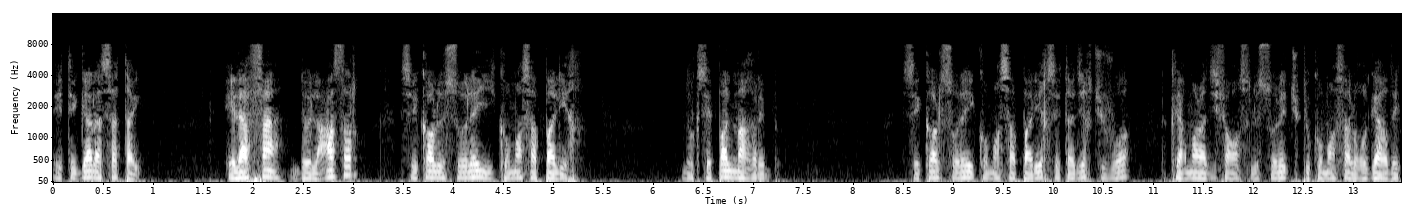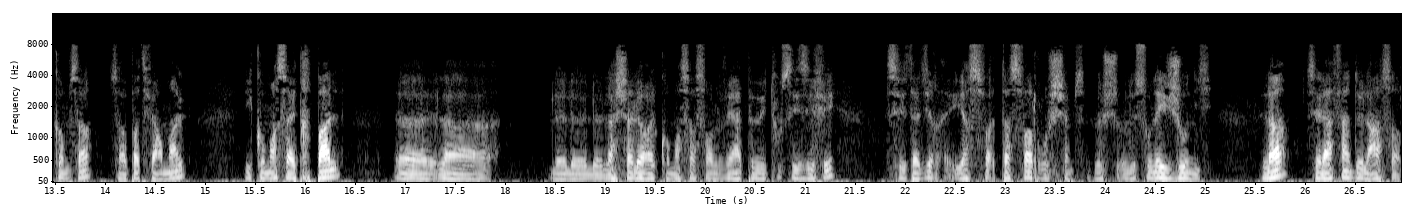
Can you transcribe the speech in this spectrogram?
est égale à sa taille. Et la fin de l'asr, c'est quand le soleil commence à pâlir. Donc c'est pas le maghrib. C'est quand le soleil commence à pâlir, c'est-à-dire tu vois clairement la différence. Le soleil, tu peux commencer à le regarder comme ça, ça va pas te faire mal. Il commence à être pâle, euh, la, la, chaleur elle commence à s'enlever un peu et tous ses effets c'est-à-dire le soleil jaunit. Là, c'est la fin de l'asr.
